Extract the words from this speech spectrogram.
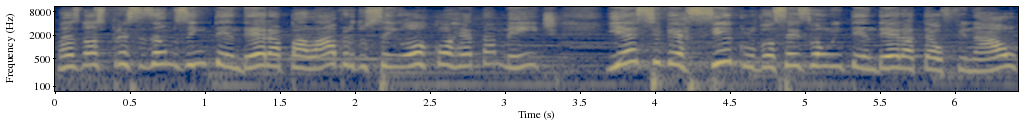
mas nós precisamos entender a palavra do Senhor corretamente. E esse versículo vocês vão entender até o final.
